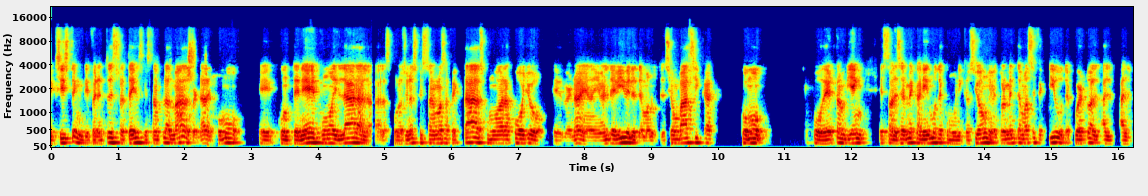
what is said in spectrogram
existen diferentes estrategias que están plasmadas, ¿verdad? De cómo eh, contener, cómo aislar a, las poblaciones que están más afectadas, cómo dar apoyo, eh, ¿verdad? A nivel de víveres, de manutención básica, cómo poder también establecer mecanismos de comunicación eventualmente más efectivos de acuerdo al, al,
